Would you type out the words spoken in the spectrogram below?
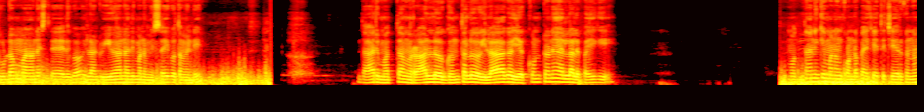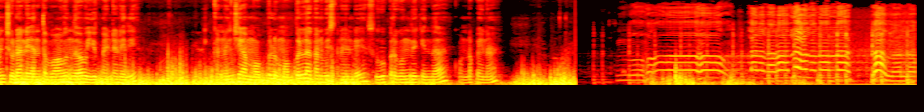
చూడడం మానేస్తే ఇదిగో ఇలాంటి వ్యూ అనేది మనం మిస్ అయిపోతామండి. దారి మొత్తం రాళ్ళు గుంతలు ఇలాగ ఎక్కుంటూనే వెళ్ళాలి పైకి మొత్తానికి మనం కొండపైకి అయితే చేరుకున్నాం చూడండి ఎంత బాగుందో వ్యూ పాయింట్ అనేది ఇక్కడ నుంచి ఆ మబ్బులు మబ్బుల్లా కనిపిస్తున్నాయండి సూపర్గా ఉంది కింద కొండపైన La la la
